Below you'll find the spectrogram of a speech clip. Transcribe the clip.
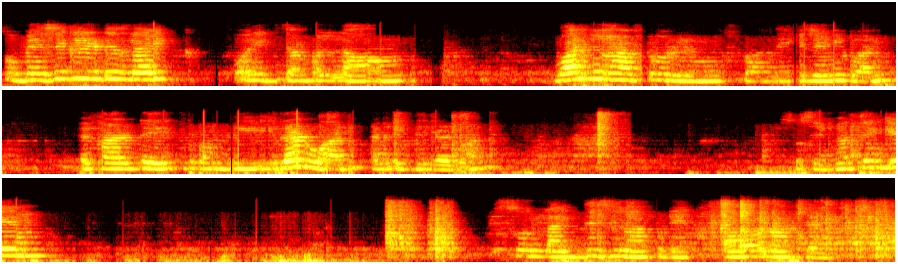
So basically, it is like, for example, um, one you have to remove from the any one. If I take from the red one, I'll take the red one. So similar thinking. So like this, you have to take all of them.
